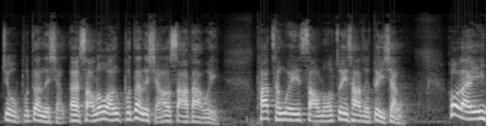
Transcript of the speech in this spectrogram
就不断的想，呃，扫罗王不断的想要杀大卫，他成为扫罗追杀的对象。后来，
